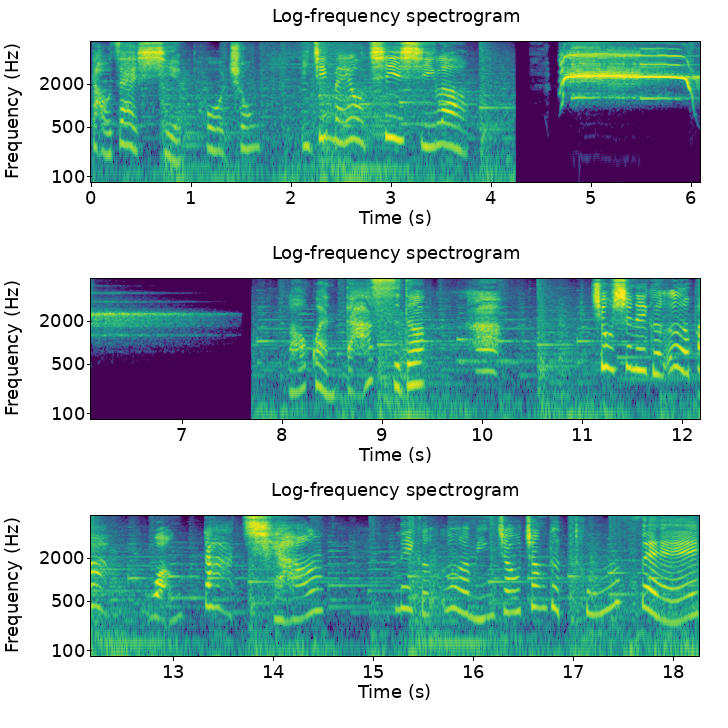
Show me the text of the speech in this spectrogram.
倒在血泊中，已经没有气息了。老管打死的，啊就是那个恶霸王大强，那个恶名昭彰的土匪。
